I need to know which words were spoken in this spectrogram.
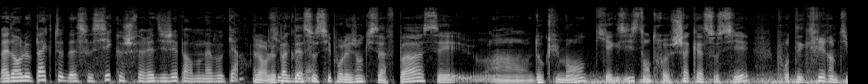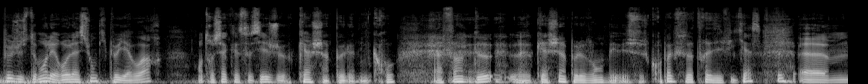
Bah, dans le pacte d'associés que je fais rédiger par mon avocat. Alors, le pacte d'associés, pour les gens qui savent pas, c'est un document qui existe entre chaque associé pour décrire un petit peu justement les relations qu'il peut y avoir entre chaque associé. Je cache un peu le micro afin de euh, cacher un peu le vent, mais je ne crois pas que ce soit très efficace. Euh,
